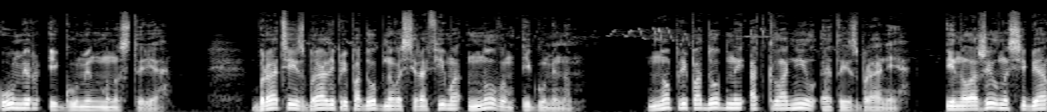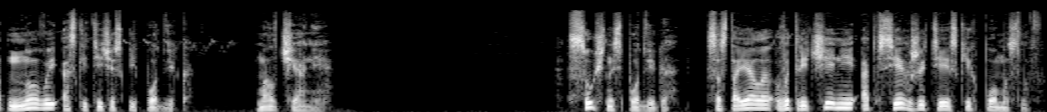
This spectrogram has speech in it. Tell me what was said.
умер игумен монастыря. Братья избрали преподобного Серафима новым игуменом. Но преподобный отклонил это избрание и наложил на себя новый аскетический подвиг – молчание. Сущность подвига состояла в отречении от всех житейских помыслов.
